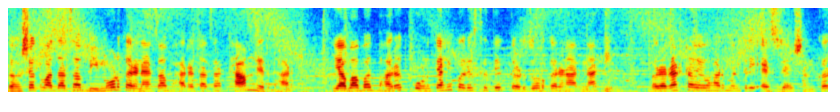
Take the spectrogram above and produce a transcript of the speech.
दहशतवादाचा बिमोड करण्याचा भारताचा ठाम निर्धार. याबाबत भारत कोणत्याही परिस्थितीत तडजोड करणार नाही. परराष्ट्र व्यवहार मंत्री एस जयशंकर.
